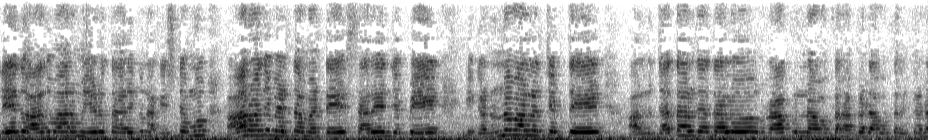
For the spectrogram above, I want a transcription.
లేదు ఆదివారం ఏడో తారీఖు నాకు ఇష్టము ఆ రోజే పెడతామంటే సరే అని చెప్పి ఇక్కడ ఉన్న వాళ్ళని చెప్తే వాళ్ళు జతాలు జతాలు రాకుండా ఒకరు అక్కడ ఒకరు ఇక్కడ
